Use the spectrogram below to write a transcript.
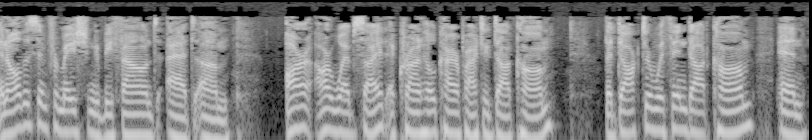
and all this information can be found at um, our our website at crownhillchiropractic.com thedoctorwithin.com and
